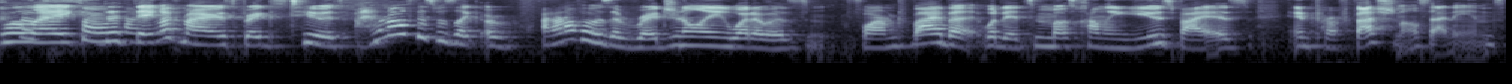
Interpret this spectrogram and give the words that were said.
Well, like so the funny. thing with Myers Briggs too is I don't know if this was like a, I don't know if it was originally what it was formed by, but what it's most commonly used by is in professional settings.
